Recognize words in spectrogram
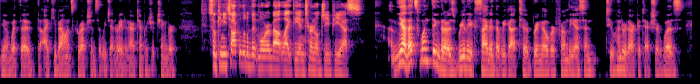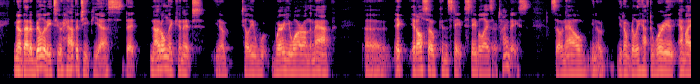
you know, with the, the IQ balance corrections that we generate in our temperature chamber. So, can you talk a little bit more about like the internal GPS? Um, yeah, that's one thing that I was really excited that we got to bring over from the SM200 architecture was, you know, that ability to have a GPS that not only can it, you know, tell you where you are on the map, uh, it, it also can sta stabilize our time base. So now, you know, you don't really have to worry, am I,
